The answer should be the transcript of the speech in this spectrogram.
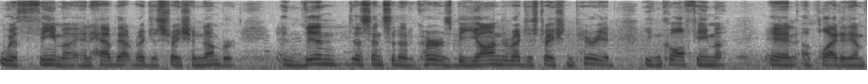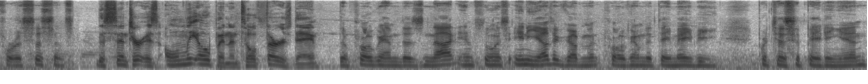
with FEMA and have that registration number, and then this incident occurs beyond the registration period, you can call FEMA and apply to them for assistance. The center is only open until Thursday. The program does not influence any other government program that they may be participating in.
